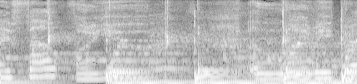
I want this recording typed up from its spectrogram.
I felt for you. Oh, I regret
